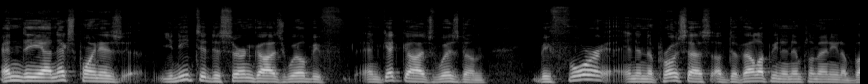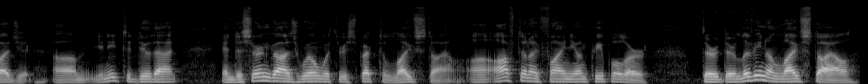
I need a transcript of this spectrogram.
And the uh, next point is you need to discern God's will and get God's wisdom before and in the process of developing and implementing a budget. Um, you need to do that and discern God's will with respect to lifestyle. Uh, often I find young people are they're, they're living a lifestyle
